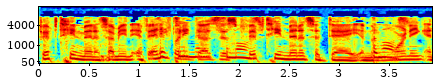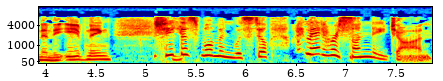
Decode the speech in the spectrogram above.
15 minutes. I mean, if anybody does this 15 minutes a day in the, The most. morning and in the evening, She, this woman was still, I met her Sunday, John.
